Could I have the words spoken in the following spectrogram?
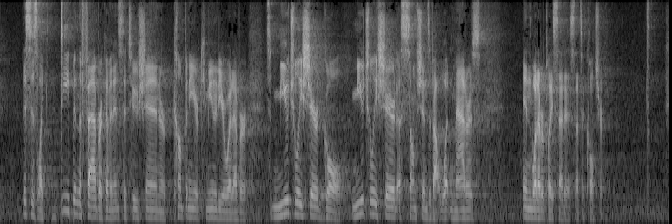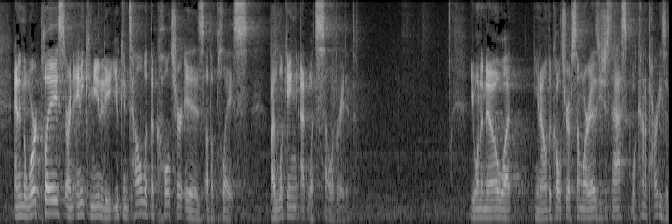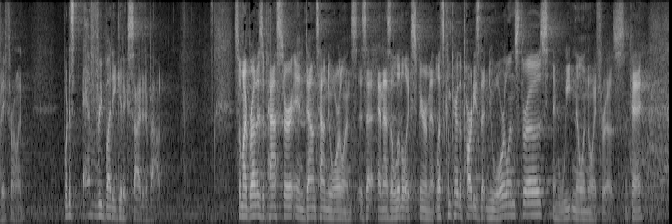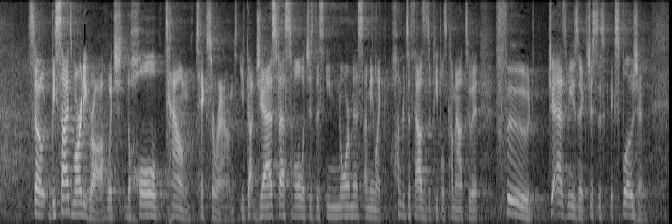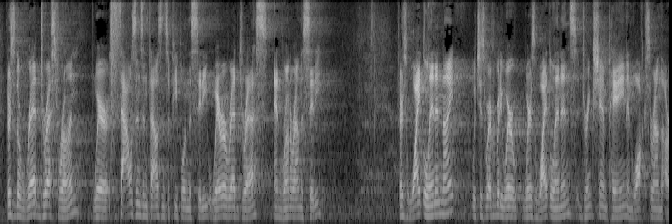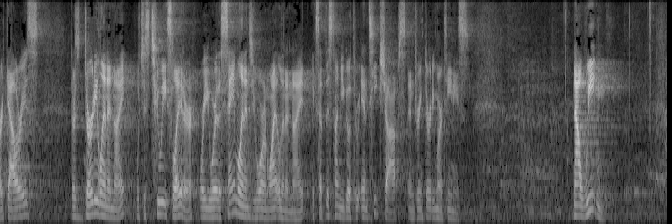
This is like deep in the fabric of an institution or company or community or whatever. It's a mutually shared goal, mutually shared assumptions about what matters in whatever place that is. That's a culture. And in the workplace or in any community, you can tell what the culture is of a place by looking at what's celebrated. You want to know what, you know, the culture of somewhere is, you just ask what kind of parties are they throwing? What does everybody get excited about? So, my brother's a pastor in downtown New Orleans, and as a little experiment, let's compare the parties that New Orleans throws and Wheaton, Illinois throws, okay? So, besides Mardi Gras, which the whole town ticks around, you've got Jazz Festival, which is this enormous, I mean, like hundreds of thousands of people come out to it. Food, jazz music, just this explosion. There's the Red Dress Run, where thousands and thousands of people in the city wear a red dress and run around the city. There's White Linen Night, which is where everybody wear, wears white linens, drinks champagne, and walks around the art galleries. There's Dirty Linen Night, which is two weeks later, where you wear the same linens you wore on White Linen Night, except this time you go through antique shops and drink dirty martinis. Now, Wheaton.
